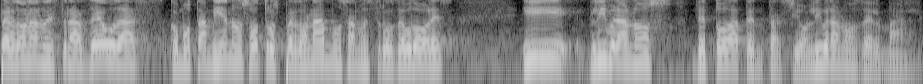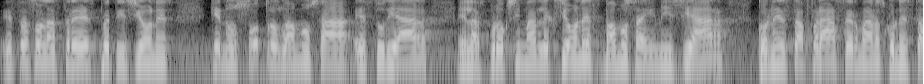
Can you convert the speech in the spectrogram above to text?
Perdona nuestras deudas, como también nosotros perdonamos a nuestros deudores. Y líbranos de toda tentación, líbranos del mal. Estas son las tres peticiones que nosotros vamos a estudiar en las próximas lecciones. Vamos a iniciar con esta frase, hermanos, con esta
